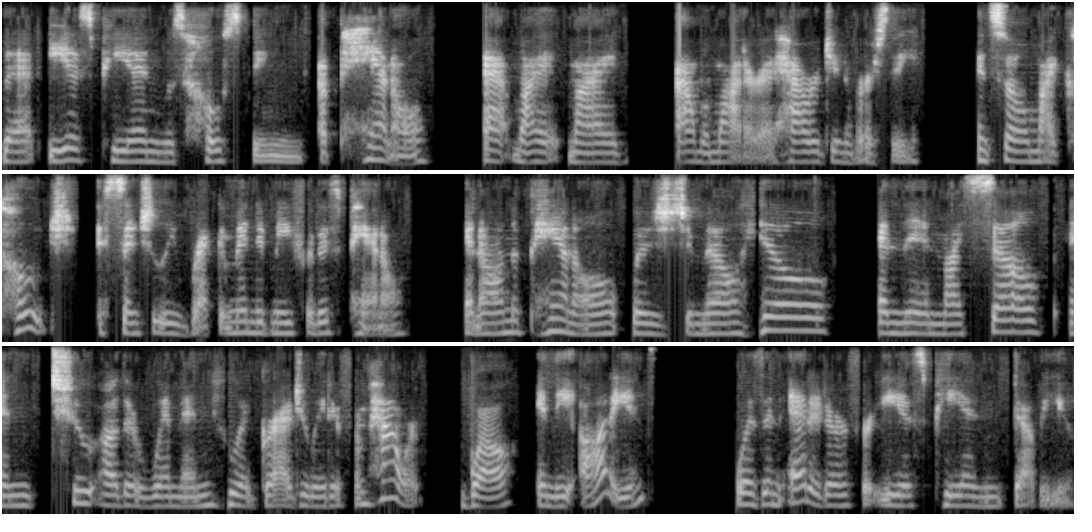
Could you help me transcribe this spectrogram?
that espn was hosting a panel at my my alma mater at howard university and so my coach essentially recommended me for this panel and on the panel was jemele hill and then myself and two other women who had graduated from Howard. Well, in the audience was an editor for ESPNW.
